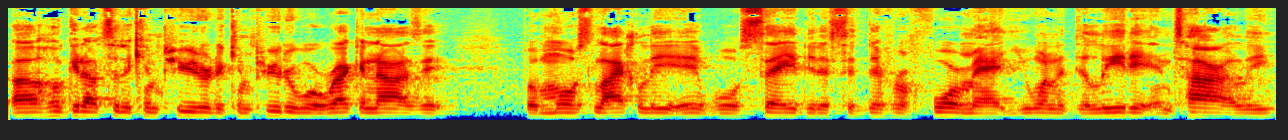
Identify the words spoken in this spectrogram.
Uh, hook it up to the computer. The computer will recognize it, but most likely it will say that it's a different format. You want to delete it entirely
